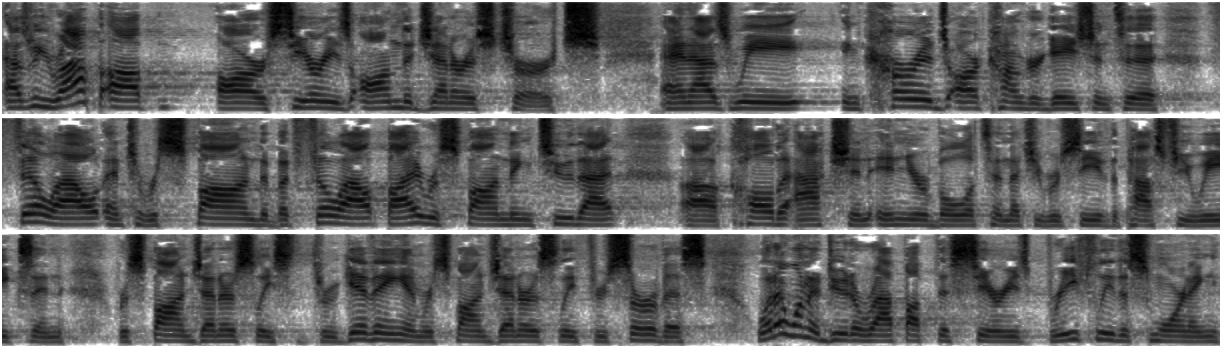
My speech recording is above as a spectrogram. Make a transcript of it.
As we wrap up our series on the generous church, and as we encourage our congregation to fill out and to respond, but fill out by responding to that uh, call to action in your bulletin that you received the past few weeks and respond generously through giving and respond generously through service. What I want to do to wrap up this series briefly this morning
